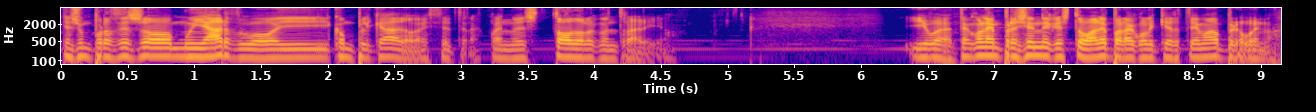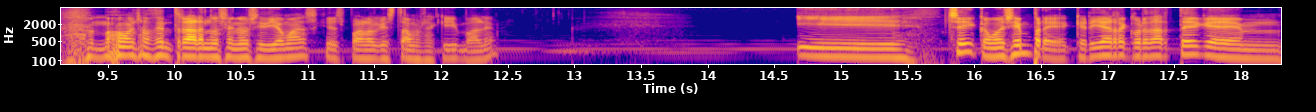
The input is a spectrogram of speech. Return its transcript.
que es un proceso muy arduo y complicado, etcétera, cuando es todo lo contrario. Y bueno, tengo la impresión de que esto vale para cualquier tema, pero bueno, vamos a centrarnos en los idiomas, que es para lo que estamos aquí, ¿vale? Y sí, como siempre, quería recordarte que mm,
